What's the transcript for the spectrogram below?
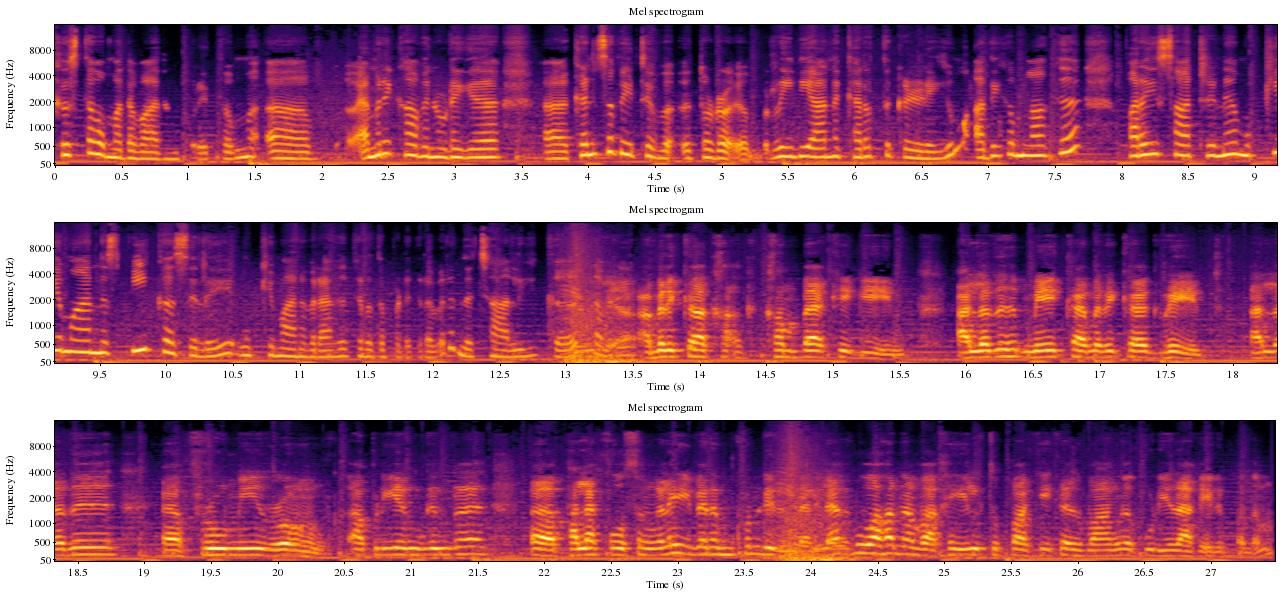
கிறிஸ்தவ மதவாதம் குறித்தும் அமெரிக்காவினுடைய கன்சர்வேட்டிவ் ரீதியான கருத்துக்களையும் அதிகமாக பறைசாற்றின முக்கியமான ஸ்பீக்கர்ஸிலே முக்கியமானவராக கருதப்படுகிறவர் இந்த Charlie Kirk America come back again. அல்லது மேக் அமெரிக்கா கிரேட் அல்லது ஃப்ரூமி ரோங் அப்படி என்கின்ற பல கோஷங்களை இவரும் கொண்டிருந்தார். இலகுவான வகையில் துப்பாக்கிகள் வாங்கக்கூடியதாக இருப்பதும்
